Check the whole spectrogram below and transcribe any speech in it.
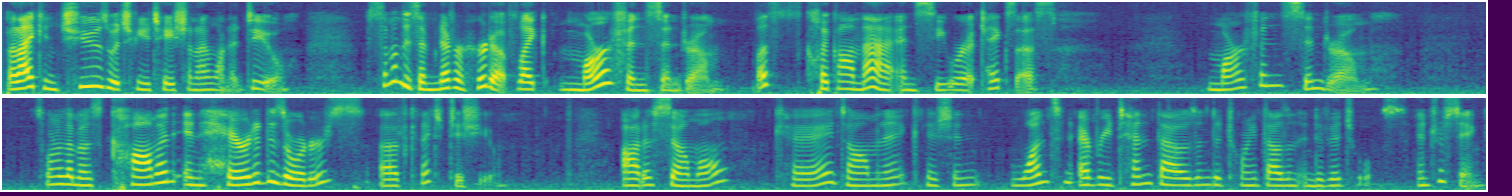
but I can choose which mutation I want to do. Some of these I've never heard of, like Marfan syndrome. Let's click on that and see where it takes us. Marfan syndrome. It's one of the most common inherited disorders of connective tissue autosomal, okay, dominant condition, once in every 10,000 to 20,000 individuals. Interesting.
